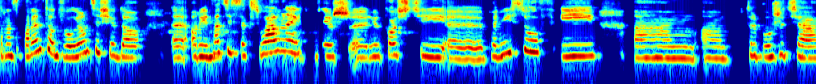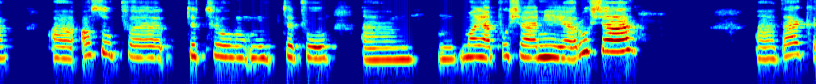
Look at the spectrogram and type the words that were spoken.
transparenty odwołujące się do e, orientacji seksualnej, tudzież e, wielkości penisów i trybu życia osób typu moja pusia nie Jarusia, tak,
